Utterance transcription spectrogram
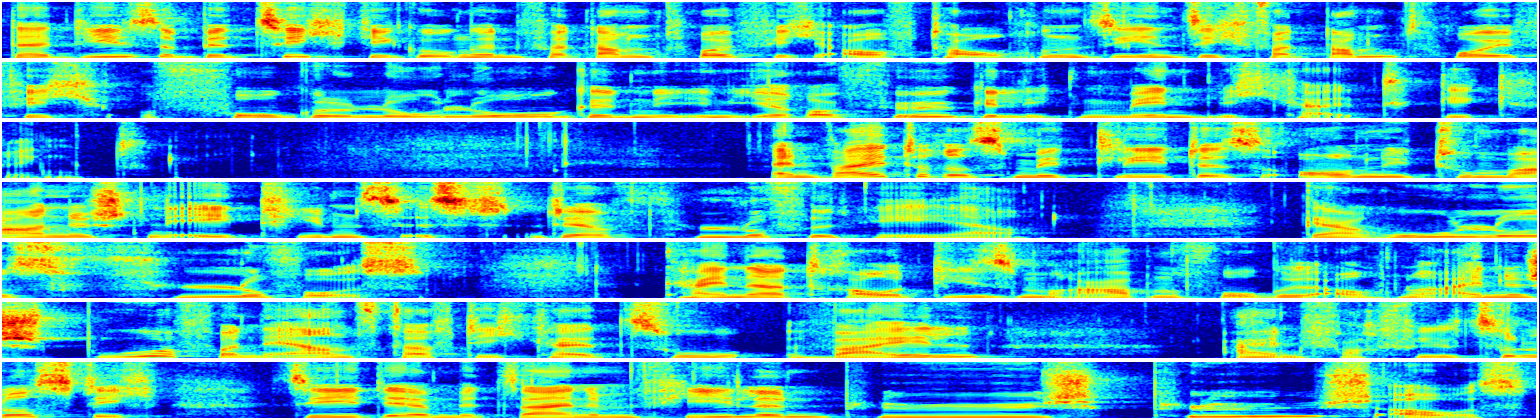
Da diese Bezichtigungen verdammt häufig auftauchen, sehen sich verdammt häufig Vogelologen in ihrer vögeligen Männlichkeit gekränkt. Ein weiteres Mitglied des ornithomanischen A-Teams ist der Fluffelhäher, Garulus fluffus. Keiner traut diesem Rabenvogel auch nur eine Spur von Ernsthaftigkeit zu, weil einfach viel zu lustig sieht er mit seinem vielen Plüsch, Plüsch aus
